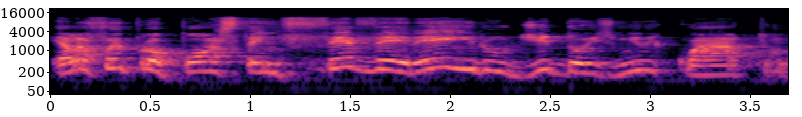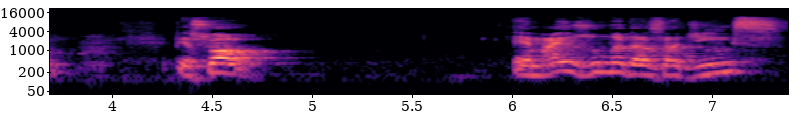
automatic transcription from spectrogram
Ela foi proposta em fevereiro de 2004. Pessoal, é mais uma das ADINs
